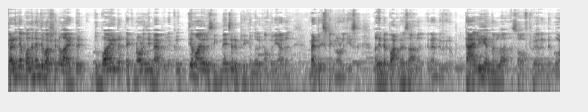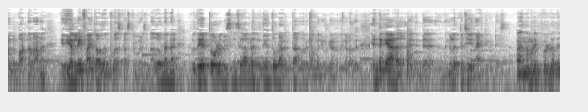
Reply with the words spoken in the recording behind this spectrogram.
കഴിഞ്ഞ പതിനഞ്ച് വർഷങ്ങളായിട്ട് ദുബായിയുടെ ടെക്നോളജി മാപ്പിൽ കൃത്യമായ ഒരു സിഗ്നേച്ചർ ഇട്ടിരിക്കുന്ന ഒരു കമ്പനിയാണ് മെട്രിക്സ് ടെക്നോളജീസ് അതിന്റെ പാർട്ട്നേഴ്സ് ആണ് രണ്ടുപേരും. ടാലി എന്നുള്ള സോഫ്റ്റ്വെയറിന്റെ ഗോൾഡ് പാർട്ട്ണറാണ് nearly five thousand plus customers ഉണ്ട്. അതുകൊണ്ട് തന്നെ ഹൃദയത്തോട് ബിസിനസ്സുകാരുടെ ഹൃദയത്തോട് അടുത്ത ഒരു കമ്പനി കൂടിയാണ് നിങ്ങളത്. എന്തൊക്കെയാണ് ഇതിന്റെ നിങ്ങളിപ്പോൾ ചെയ്യുന്ന ആക്ടിവിറ്റീസ് നമ്മളിപ്പോൾ ഉള്ളത്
